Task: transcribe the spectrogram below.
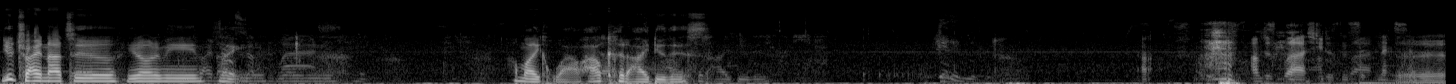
You try not to, you know what I mean? Like, I'm like, wow, how could I do this? I'm just glad she doesn't sit next to me uh,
